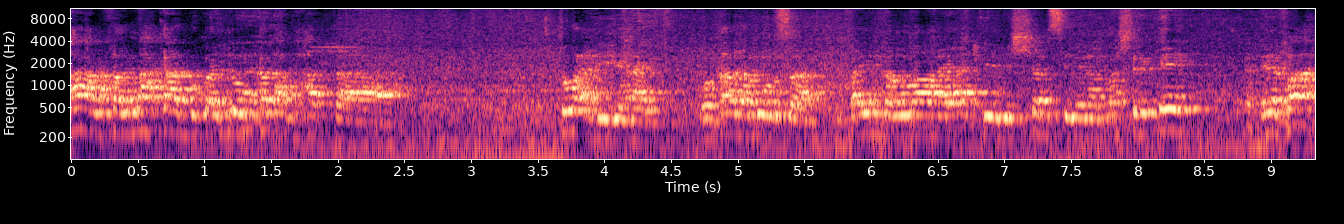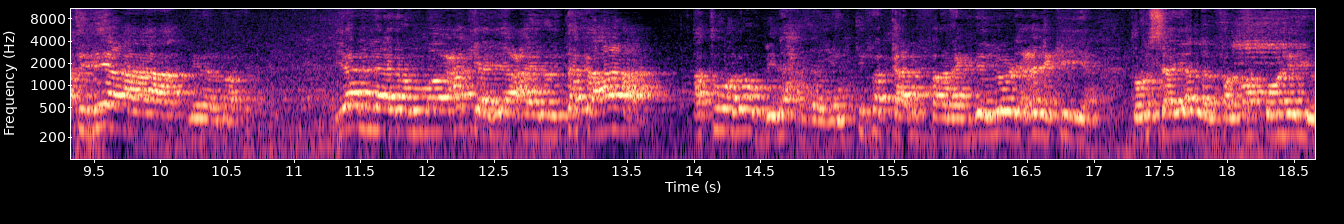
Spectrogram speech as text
أهل فالله كان بقيوم كلام حتى توعدي هاي وقال موسى فإن الله يأتي بالشمس من المشرق فأتي بها من المغرب. يلا يوم معك يا عينو تكا أتولو بلحظة ينتفك عن فارق دي يورد عليكية ترسى يلا الفلما قوهي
